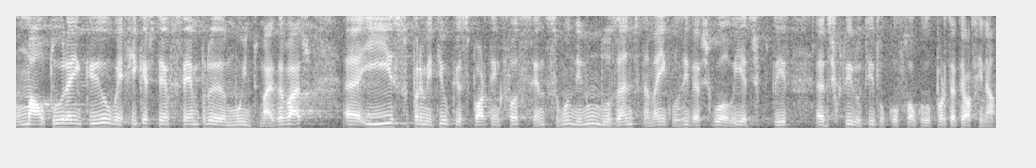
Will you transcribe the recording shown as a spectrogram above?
uma altura em que o Benfica esteve sempre muito mais abaixo ah, e isso permitiu que o Sporting fosse sendo segundo e num dos anos também, inclusive, chegou ali a discutir, a discutir o título com o Futebol do Porto até ao final.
